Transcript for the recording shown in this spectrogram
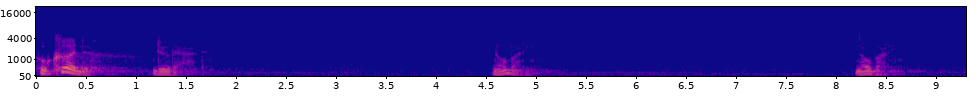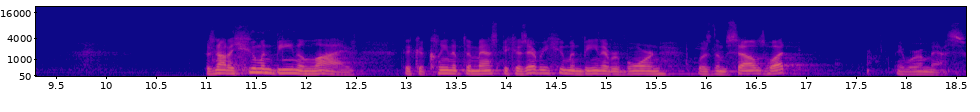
Who could do that? Nobody. Nobody. There's not a human being alive that could clean up the mess because every human being ever born was themselves what? They were a mess.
